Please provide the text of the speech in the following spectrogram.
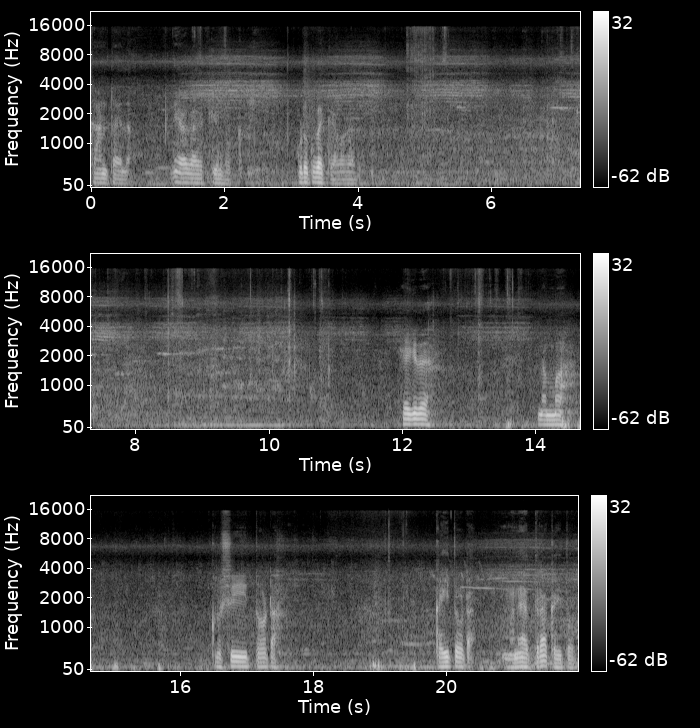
ಕಾಣ್ತಾ ಇಲ್ಲ. ಯಾವಾಗ ಕೇಳ್ಬೇಕು ಹುಡುಕ್ಬೇಕು ಯಾವಾಗ ಅದು ಹೇಗಿದೆ? ನಮ್ಮ ಕೃಷಿ ತೋಟ. ಕೈ ತೋಟ. ಮನೆ ಹತ್ರ ಕೈ ತೋಟ.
